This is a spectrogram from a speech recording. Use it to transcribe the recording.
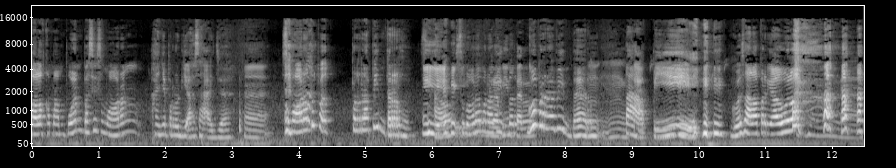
kalau kemampuan pasti semua orang hanya perlu diasah aja. Nah, semua orang tuh pe- pernah pinter. Iya, semua orang pernah, pernah pinter, pinter. gue pernah pinter. Mm-mm, tapi tapi- gue salah pergaulan Nah,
